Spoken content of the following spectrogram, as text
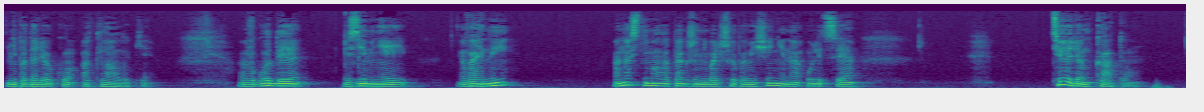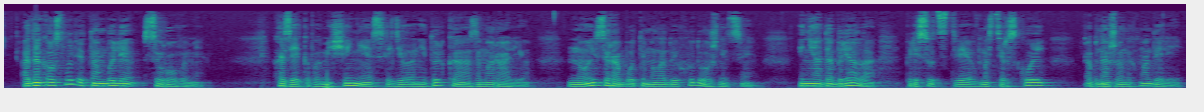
неподалеку от Лалуки. В годы зимней войны она снимала также небольшое помещение на улице Тюэленкату. Однако условия там были суровыми. Хозяйка помещения следила не только за моралью, но и за работой молодой художницы и не одобряла присутствие в мастерской обнаженных моделей.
